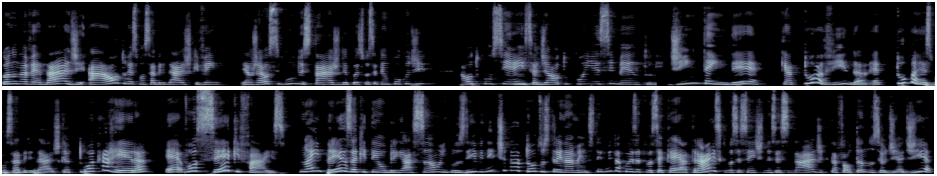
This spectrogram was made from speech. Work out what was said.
Quando, na verdade, a autorresponsabilidade que vem, é, já é o segundo estágio, depois que você tem um pouco de autoconsciência, uhum. de autoconhecimento, de entender que a tua vida é tua responsabilidade, que a tua carreira é você que faz. Não é a empresa que tem a obrigação, inclusive, nem te dar todos os treinamentos. Tem muita coisa que você quer ir atrás, que você sente necessidade, que está faltando no seu dia a dia.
